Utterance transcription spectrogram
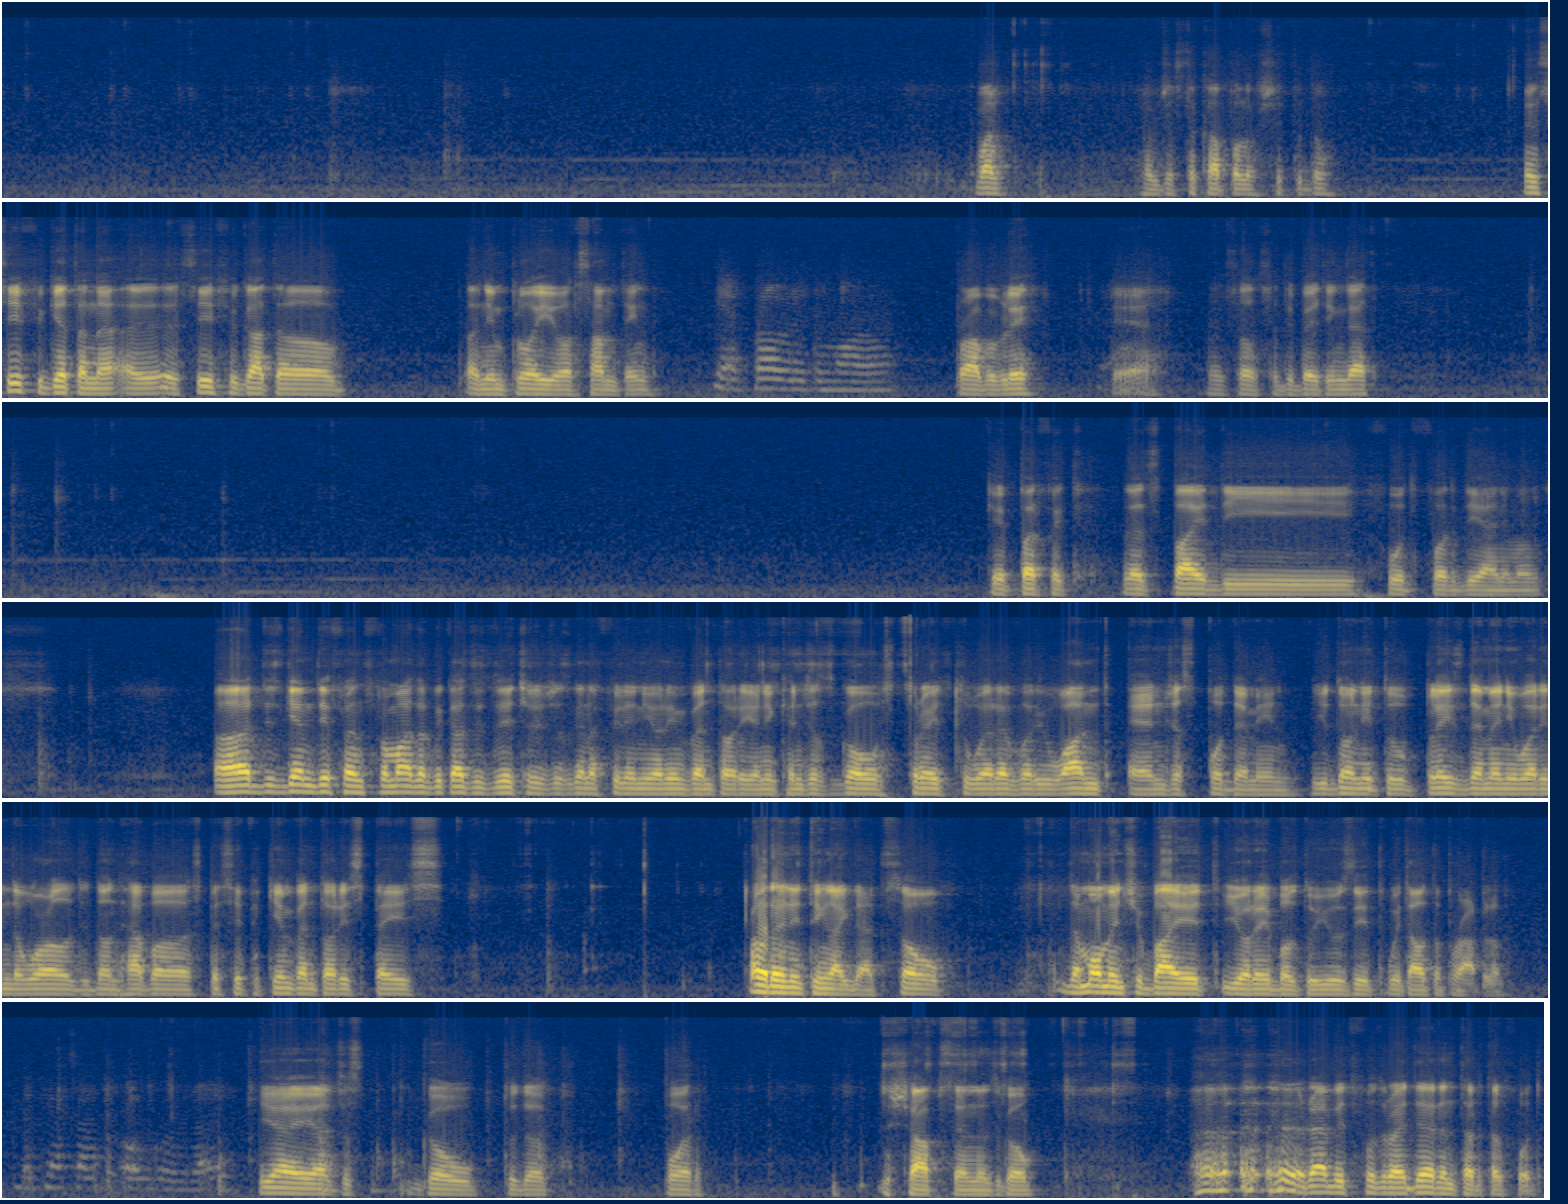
Come on. I have just a couple of shit to do. And see if you get an uh, see if you got a an employee or something. Yeah, probably tomorrow. Probably. Yeah, I was also debating that. Okay, perfect. Let's buy the food for the animals. Uh, this game different from other because it's literally just gonna fill in your inventory and you can just go straight to wherever you want and just put them in. You don't need to place them anywhere in the world. You don't have a specific inventory space or anything like that. So the moment you buy it, you're able to use it without a problem. The cats are all good, right? Yeah, yeah, just go to the poor shops and let's go. Rabbit food right there and turtle food.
